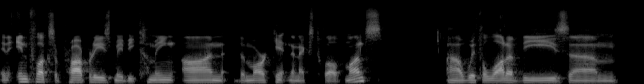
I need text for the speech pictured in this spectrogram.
an influx of properties maybe coming on the market in the next 12 months? Uh, with a lot of these um,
